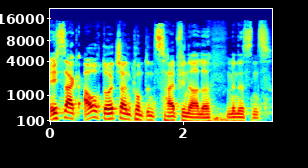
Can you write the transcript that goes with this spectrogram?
Ich sag auch, Deutschland kommt ins Halbfinale, mindestens.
